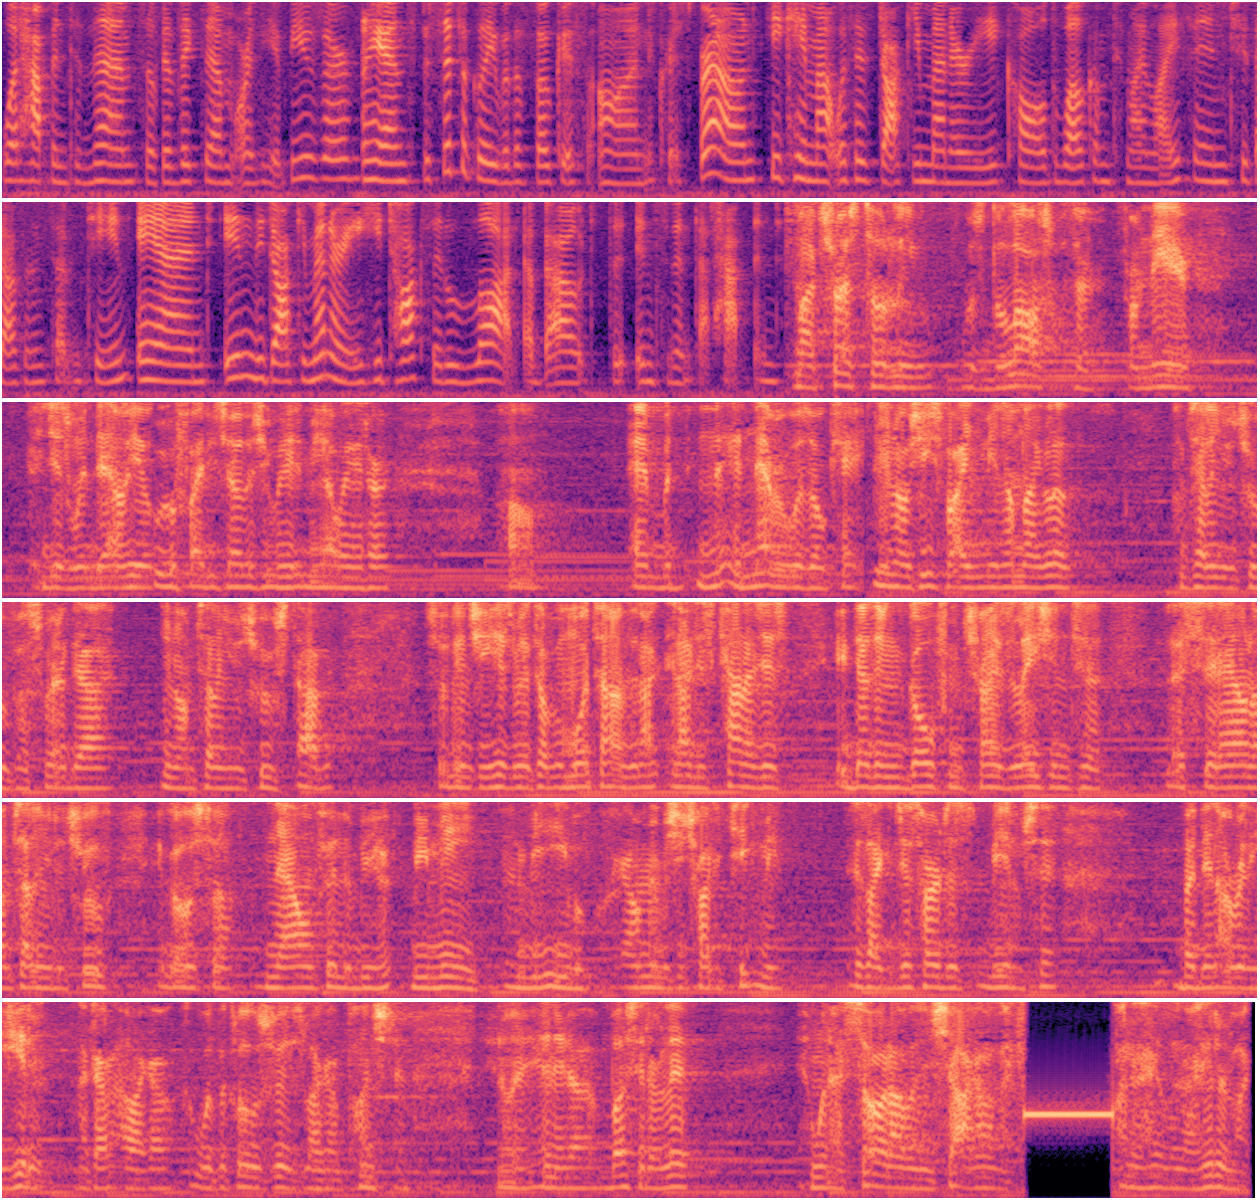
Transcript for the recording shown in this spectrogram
what happened to them, so the victim or the abuser. And specifically with a focus on Chris Brown, he came out with his documentary called Welcome to My Life in 2017. And in the documentary, he talks a lot about the incident that happened. My trust totally was lost with her. From there, it just went downhill. We would fight each other. She would hit me, I would hit her. Um, and but it never was okay. You know, she's fighting me, and I'm like, look, I'm telling you the truth. I swear to God you know, I'm telling you the truth, stop it. So then she hits me a couple more times, and I, and I just kind of just, it doesn't go from translation to, let's sit down, I'm telling you the truth. It goes to, now I'm finna be, be mean and be evil. I remember she tried to kick me. It's like just her just being upset. But then I really hit her, like I, like I, with a closed fist, like I punched her, you know, and, and it uh, busted her lip. And when I saw it, I was in shock. I was like, why the hell did I hit her like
